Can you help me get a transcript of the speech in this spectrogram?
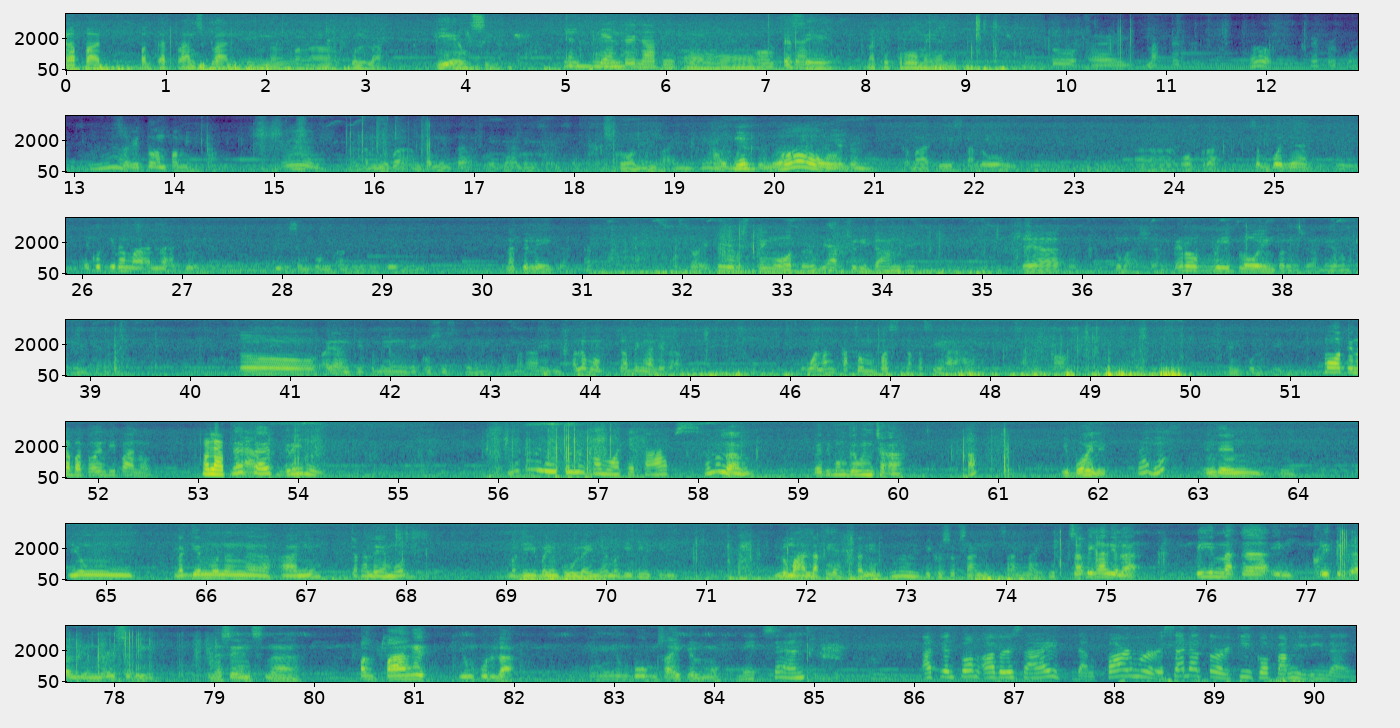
dapat pagka-transplanting ng mga punla, TLC. Tender loving. Oo. Oh my kasi natutroma yan eh. Ito ay black pepper. Oh. Peppercorn. Mm. So ito ang paminta. Mm. Alam niyo ba, ang paminta ay galing sa isa. Crawling vine. I didn't know. Doon. Kamatis, talong, ah, okra. Isang buwan yan. Eh kung tinamaan lahat yun, di isang buwan kang hindi pwedeng na-delay ka. So ito yung spring water. We actually dammed it. Kaya tumaas yan. Pero free-flowing pa rin siya. Meron pa rin siya. So, ayan, kita mo yung ecosystem. Pag marami, alam mo, sabi nga nila, walang katumbas na kasiyahan ang found in fulfill. Mote na ba to? Hindi pa, no? Wala pa. Kahit green. Ano kang luto ng kamote tops? Ano lang, pwede mong gawin tsaa. Ha? You boil it. Pwede? And then, yung lagyan mo ng ah, honey, tsaka lemon, mag-iiba yung kulay niya, magiging pink. Lumalaki ang tanim Mm. because of sun, sunlight. Sabi nga nila, pinaka-critical yung nursery in a sense na pagpangit yung punla, eh, yung buong cycle mo. Makes sense. At yan po ang other side ng farmer, Senator Kiko Panghilinan.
